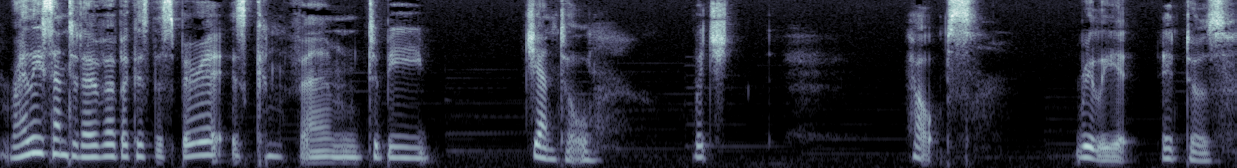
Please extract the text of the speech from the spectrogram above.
Riley sent it over because the spirit is confirmed to be gentle, which helps. Really, it, it does.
